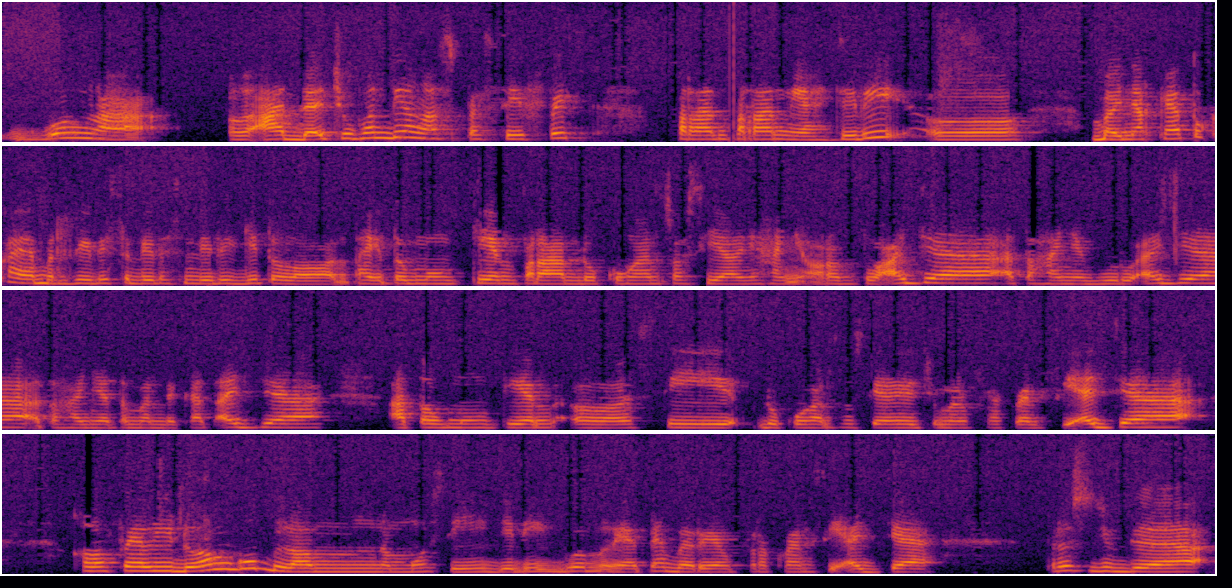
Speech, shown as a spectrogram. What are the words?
gue nggak eh, ada, cuman dia nggak spesifik peran-perannya. Jadi eh, banyaknya tuh kayak berdiri sendiri-sendiri gitu loh. Entah itu mungkin peran dukungan sosialnya hanya orang tua aja, atau hanya guru aja, atau hanya teman dekat aja, atau mungkin eh, si dukungan sosialnya cuma frekuensi aja. Kalau value doang gue belum nemu sih, jadi gue melihatnya baru yang frekuensi aja. Terus juga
